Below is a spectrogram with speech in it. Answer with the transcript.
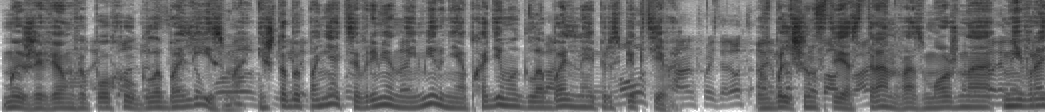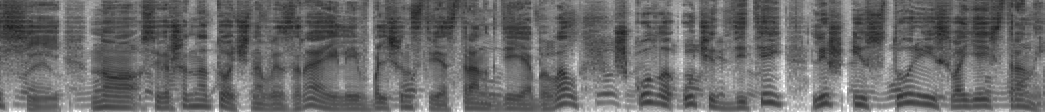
Мы живем в эпоху глобализма, и чтобы понять современный мир, необходима глобальная перспектива. В большинстве стран, возможно, не в России, но совершенно точно в Израиле и в большинстве стран, где я бывал, школа учит детей лишь истории своей страны,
